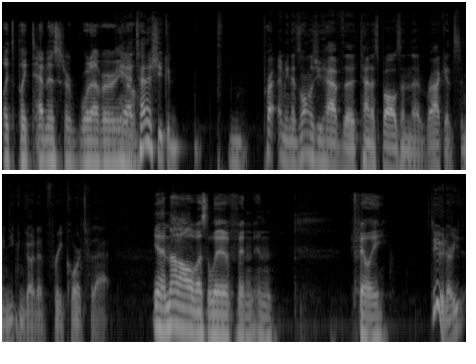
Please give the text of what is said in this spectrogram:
Like to play tennis or whatever. You yeah, know? tennis you could. Pre- I mean, as long as you have the tennis balls and the rackets, I mean, you can go to free courts for that. Yeah. Not all of us live in in Philly. Dude, are you?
